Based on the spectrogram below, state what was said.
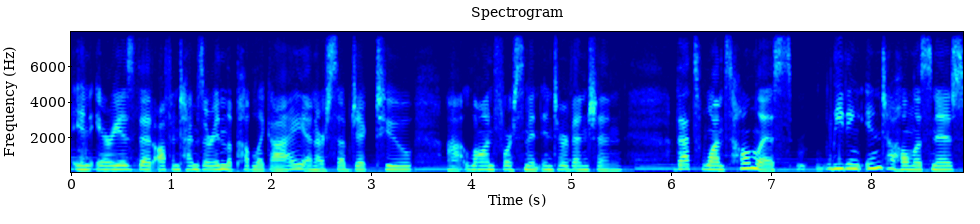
in areas that oftentimes are in the public eye and are subject to uh, law enforcement intervention. That's once homeless, leading into homelessness,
